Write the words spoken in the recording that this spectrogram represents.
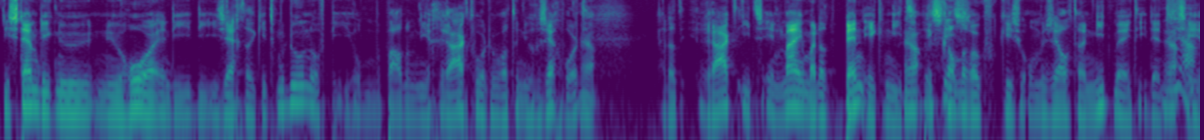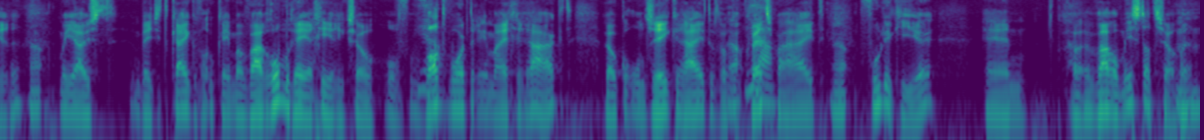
die stem die ik nu, nu hoor en die, die zegt dat ik iets moet doen, of die op een bepaalde manier geraakt wordt door wat er nu gezegd wordt. Ja. ja dat raakt iets in mij, maar dat ben ik niet. Ja, ik kan er ook voor kiezen om mezelf daar niet mee te identificeren. Ja, maar juist een beetje te kijken van oké, maar waarom reageer ik zo? Of wat wordt er in mij geraakt? Welke onzekerheid of welke kwetsbaarheid voel ik hier? En waarom is dat zo? hè? Mhm.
